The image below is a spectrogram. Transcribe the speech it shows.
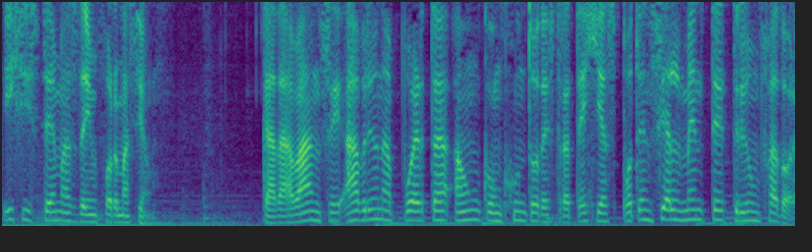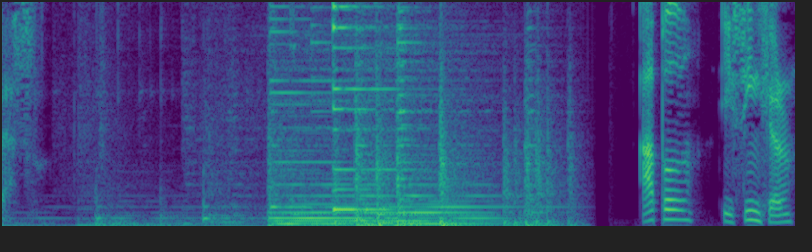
y sistemas de información. Cada avance abre una puerta a un conjunto de estrategias potencialmente triunfadoras. Apple y Singer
